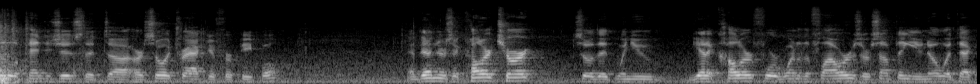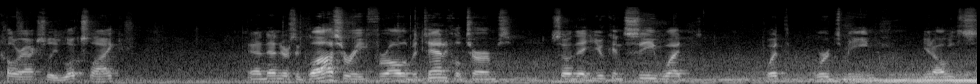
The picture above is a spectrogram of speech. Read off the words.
little appendages that uh, are so attractive for people. And then there's a color chart so that when you get a color for one of the flowers or something, you know what that color actually looks like. And then there's a glossary for all the botanical terms so that you can see what what words mean. You know, it's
